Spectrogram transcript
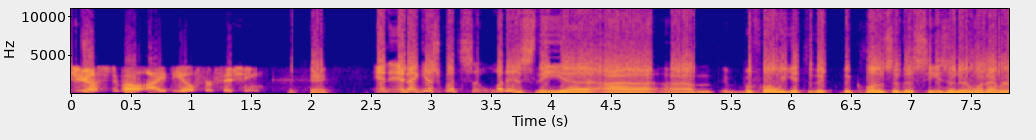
just about ideal for fishing. Okay. And and I guess what's what is the uh, uh, um, before we get to the, the close of the season or whatever?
